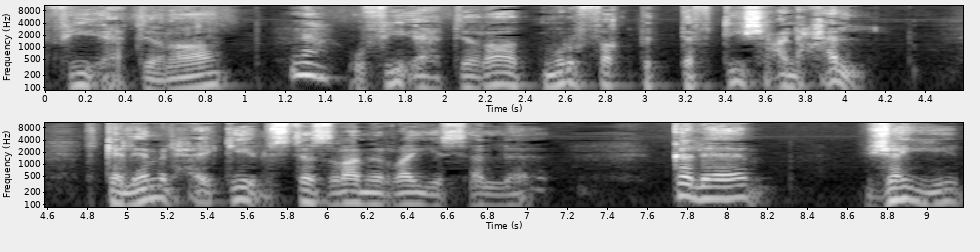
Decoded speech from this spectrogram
في اعتراض نعم. وفي اعتراض مرفق بالتفتيش عن حل. الكلام اللي حكيه الأستاذ رامي الريس هلا كلام جيد.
